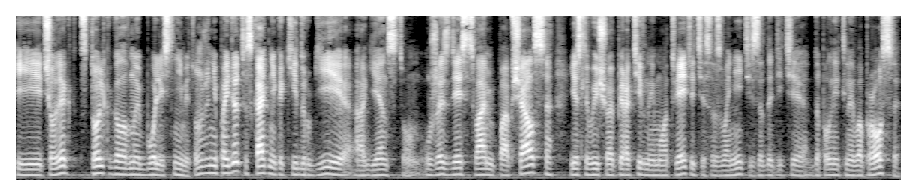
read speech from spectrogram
и человек столько головной боли снимет. Он же не пойдет искать никакие другие агентства. Он уже здесь с вами пообщался. Если вы еще оперативно ему ответите, созвонитесь, зададите дополнительные вопросы,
